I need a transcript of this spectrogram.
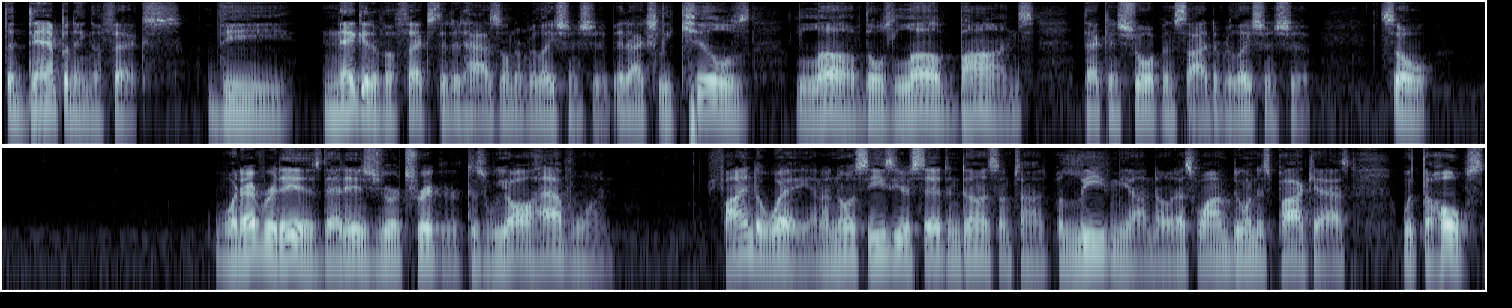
the dampening effects, the negative effects that it has on the relationship, it actually kills love, those love bonds that can show up inside the relationship. So, whatever it is that is your trigger, because we all have one, find a way. And I know it's easier said than done sometimes. Believe me, I know. That's why I'm doing this podcast with the hopes,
